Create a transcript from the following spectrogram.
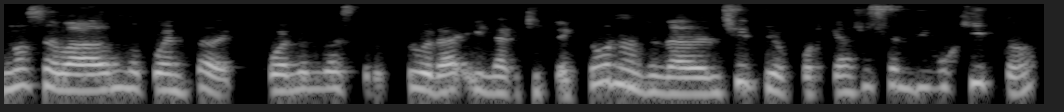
uno se va dando cuenta de cuál es la estructura y la arquitectura en realidad del sitio, porque haces el dibujito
